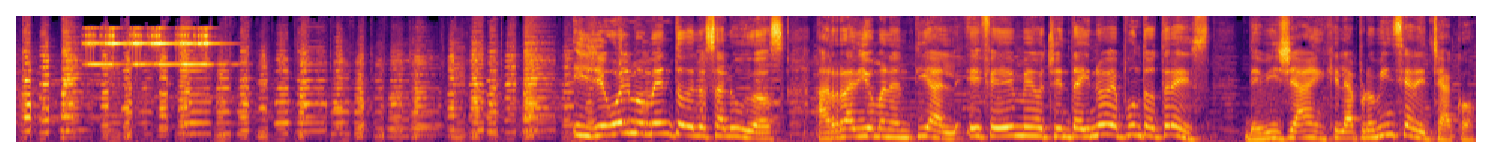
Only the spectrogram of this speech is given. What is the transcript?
llegó el momento de los saludos a Radio Manantial FM 89.3 de Villa Ángela, provincia de Chaco.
